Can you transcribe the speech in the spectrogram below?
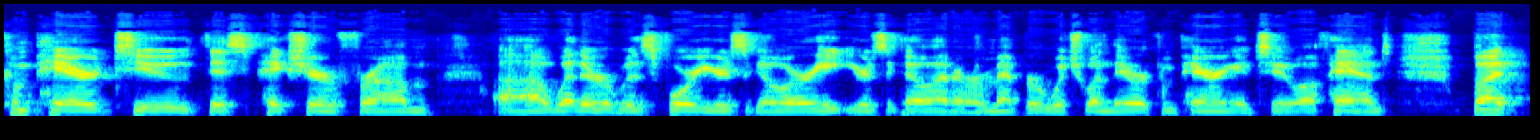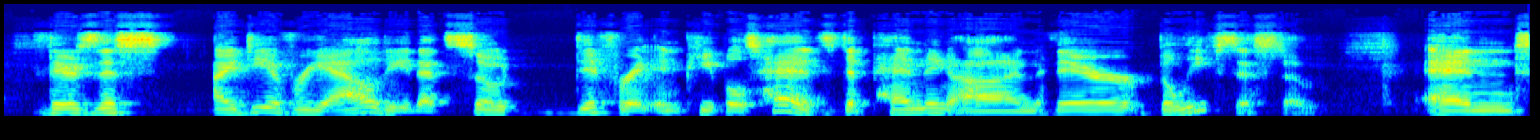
compared to this picture from uh, whether it was four years ago or eight years ago. I don't remember which one they were comparing it to offhand. But there's this idea of reality that's so different in people's heads depending on their belief system. And,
